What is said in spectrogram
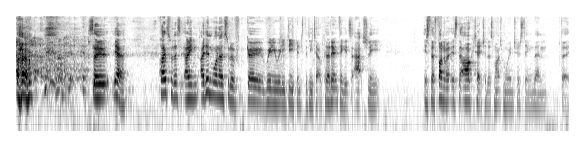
Um, so yeah, thanks for this. I mean, I didn't want to sort of go really, really deep into the detail because I don't think it's actually it's the fundament, it's the architecture that's much more interesting than the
